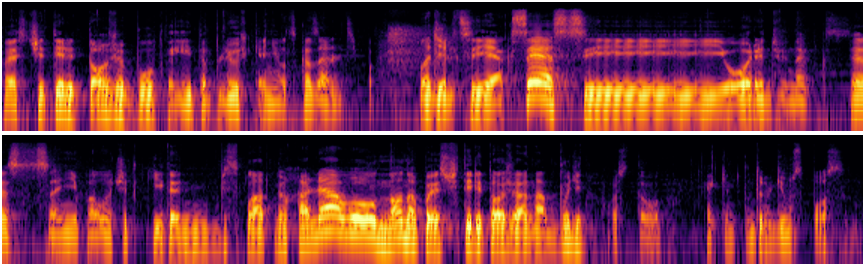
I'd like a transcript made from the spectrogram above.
PS4 тоже будут какие-то плюшки. Они вот сказали, типа, владельцы и Access, и Origin Access, они получат какие-то бесплатную халяву, но на PS4 тоже она будет, просто вот каким-то другим способом.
